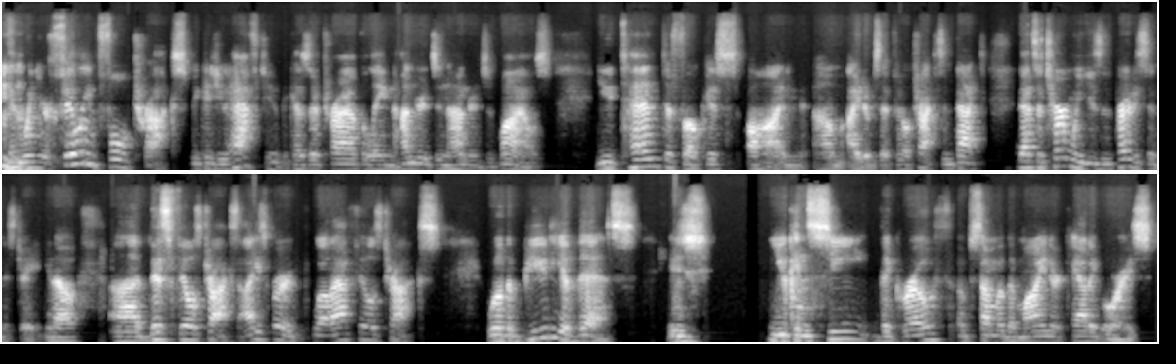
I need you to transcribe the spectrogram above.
Mm-hmm. And when you're filling full trucks, because you have to, because they're traveling hundreds and hundreds of miles, you tend to focus on um, items that fill trucks. In fact, that's a term we use in the produce industry. You know, uh, this fills trucks. Iceberg, well, that fills trucks. Well, the beauty of this is you can see the growth of some of the minor categories.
